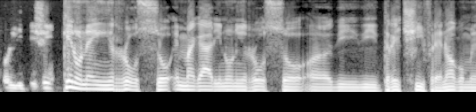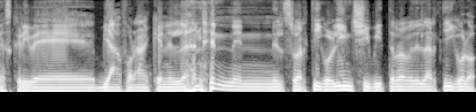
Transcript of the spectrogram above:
o lì vicino. Che non è in rosso e magari non in rosso uh, di, di, tre cifre, no? come scrive Biafora anche nel, nel, nel, suo articolo, l'incipit proprio dell'articolo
